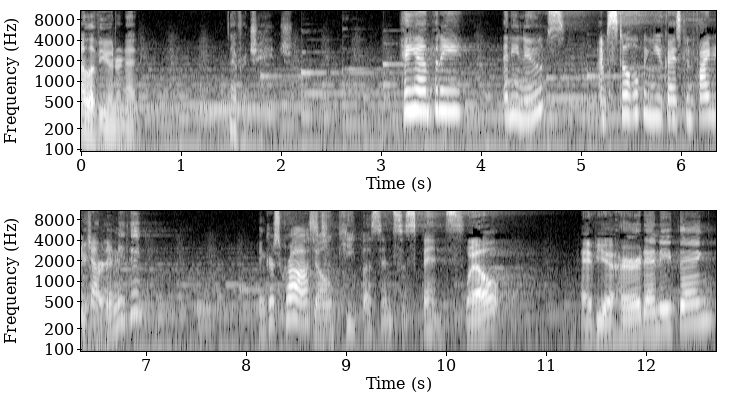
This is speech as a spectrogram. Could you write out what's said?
love you, Internet. Never change. Hey, Anthony. Any news? I'm still hoping you guys can find each heard other. anything? Fingers crossed. Don't keep us in suspense. Well, have you heard anything?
